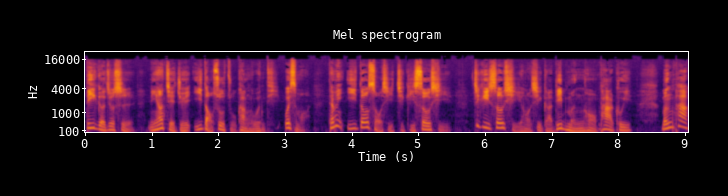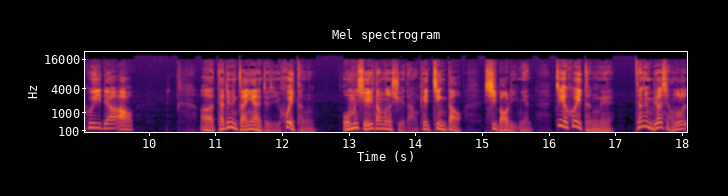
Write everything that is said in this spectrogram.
第一个就是你要解决胰岛素阻抗的问题。为什么？他们胰岛素是自己收息，自己收息吼是个你门吼怕亏，门怕亏了后，呃，条件怎样就是会疼。我们血液当中的血糖可以进到细胞里面，这个会疼呢，条件你不要想说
